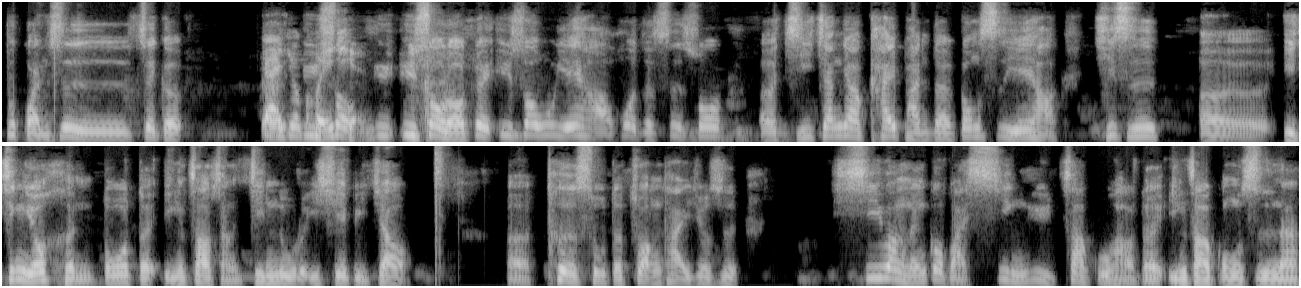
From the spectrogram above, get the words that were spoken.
不管是这个盖就亏钱，预预售楼对预售屋也好，或者是说呃即将要开盘的公司也好，其实呃已经有很多的营造厂进入了一些比较呃特殊的状态，就是。希望能够把信誉照顾好的营造公司呢，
